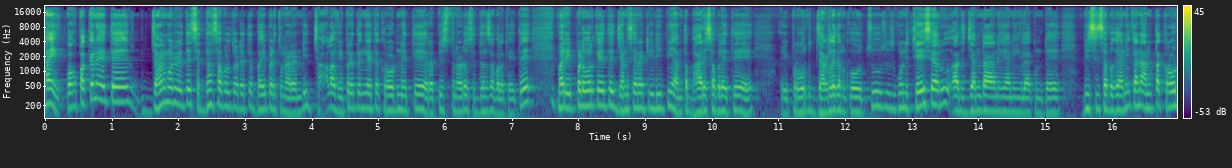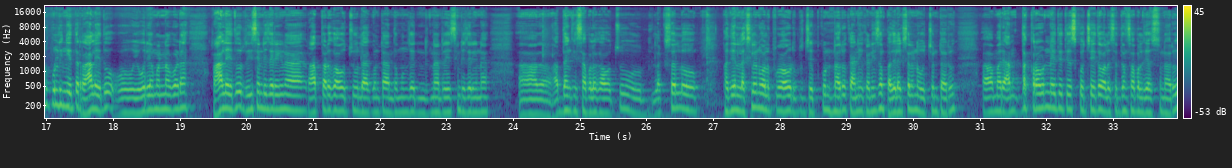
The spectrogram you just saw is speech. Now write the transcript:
Hi ఒక పక్కన అయితే జగన్మోహన్ రెడ్డి అయితే సిద్ధం సభలతో అయితే భయపెడుతున్నాడండి. చాలా విపరీతంగా అయితే క్రౌడ్ని అయితే రప్పిస్తున్నాడు సిద్ధం సభలకైతే. మరి ఇప్పటివరకు అయితే జనసేన టీడీపీ అంత భారీ సభలు అయితే ఇప్పటివరకు జరగలేదనుకోవచ్చు. కొన్ని చేశారు అది జెండా అని కానీ లేకుంటే బీసీ సభ కానీ కానీ అంత క్రౌడ్ పుల్లింగ్ అయితే రాలేదు. ఓ ఎవరేమన్నా కూడా రాలేదు. రీసెంట్ జరిగిన రాప్తాడు కావచ్చు లేకుంటే అంతకుముందు నిన్న రీసెంట్ జరిగిన అద్దంకి సభలు కావచ్చు లక్షల్లో పదిహేను లక్షలను వాళ్ళు క్రౌడ్ చెప్పుకుంటున్నారు. కానీ కనీసం పది లక్షలను వచ్చుంటారు. మరి అంత క్రౌడ్ని అయితే తీసుకొచ్చి అయితే వాళ్ళు సిద్ధం సభలు చేస్తున్నారు.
